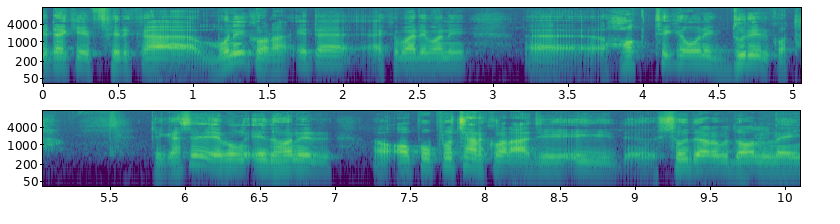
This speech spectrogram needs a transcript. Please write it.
এটাকে ফেরকা মনে করা এটা একেবারে মানে হক থেকে অনেক দূরের কথা। ঠিক আছে? এবং এ ধরনের অপপ্রচার করা যে এই সৌদি আরবে দল নেই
